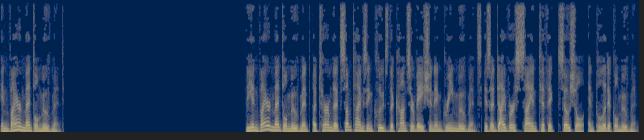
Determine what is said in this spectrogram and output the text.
Environmental movement The environmental movement a term that sometimes includes the conservation and green movements is a diverse scientific, social, and political movement.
